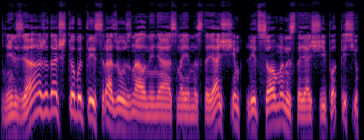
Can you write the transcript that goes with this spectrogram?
нельзя ожидать, чтобы ты сразу узнал меня с моим настоящим лицом и настоящей подписью.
